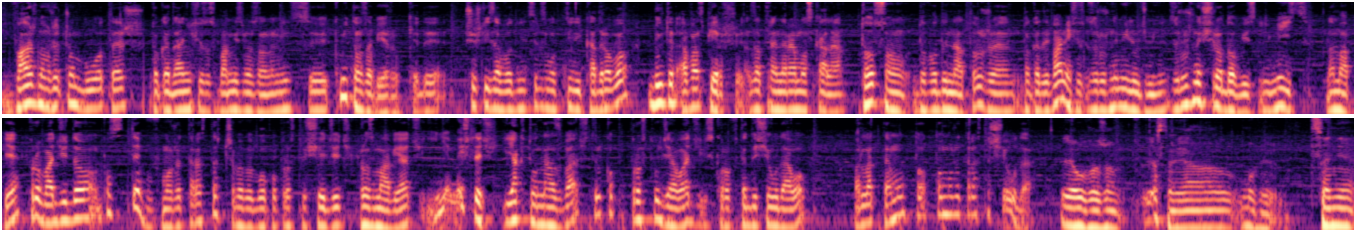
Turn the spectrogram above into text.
Ważną rzeczą było też dogadanie się z osobami związanymi z Kmitą Zabierzów. Kiedy przyszli zawodnicy, wzmocnili kadrowo, był ten awans pierwszy za trenera Moskala. To są dowody na to, że dogadywanie się z różnymi ludźmi, z różnych środowisk i miejsc na mapie prowadzi do pozytywów. Może teraz też trzeba by było po prostu siedzieć, rozmawiać i nie myśleć, jak to nazwać, tylko po prostu działać i skoro wtedy się udało, parę lat temu, to, to może teraz też się uda. Ja uważam, jasne, ja mówię, cenię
